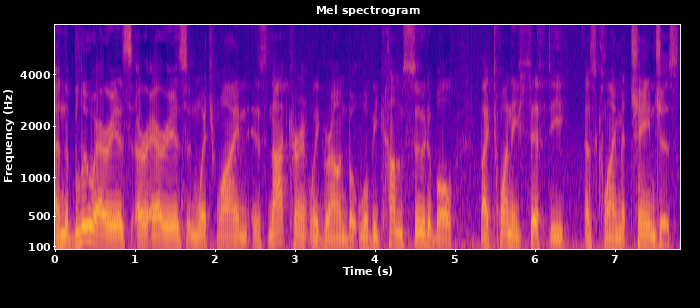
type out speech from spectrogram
And the blue areas are areas in which wine is not currently grown but will become suitable by 2050 as climate changes.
